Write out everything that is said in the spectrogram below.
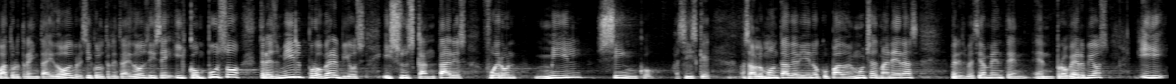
4.32, versículo 32, dice, y compuso 3.000 proverbios y sus cantares fueron 1.005. Así es que Salomón estaba bien ocupado en muchas maneras, pero especialmente en, en proverbios, y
